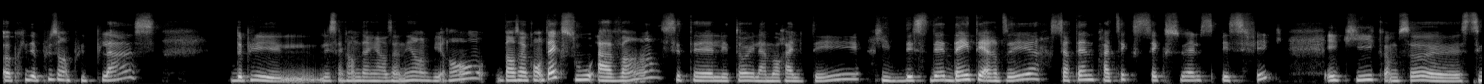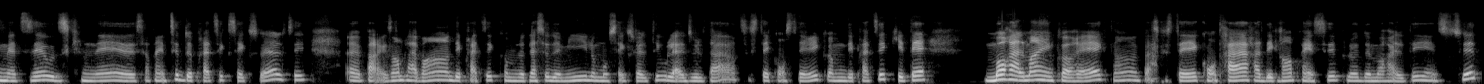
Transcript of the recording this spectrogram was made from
a pris de plus en plus de place depuis les 50 dernières années environ, dans un contexte où avant, c'était l'État et la moralité qui décidaient d'interdire certaines pratiques sexuelles spécifiques et qui, comme ça, euh, stigmatisaient ou discriminaient euh, certains types de pratiques sexuelles. Tu sais. Euh, par exemple, avant, des pratiques comme la sodomie, l'homosexualité ou l'adultère, c'était considéré comme des pratiques qui étaient moralement incorrectes hein, parce que c'était contraire à des grands principes de moralité et ainsi de suite.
